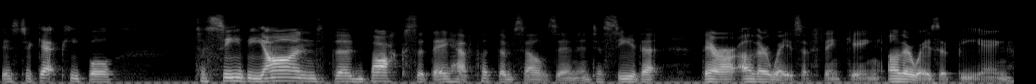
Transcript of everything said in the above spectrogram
is to get people to see beyond the box that they have put themselves in and to see that there are other ways of thinking, other ways of being.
